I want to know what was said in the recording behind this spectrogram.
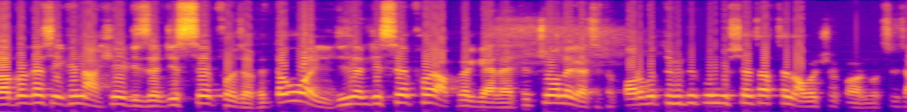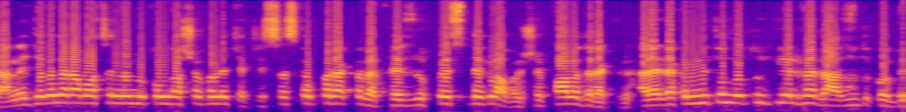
তারপর কাছে এখানে আসলে ডিজাইনটি সেভ হয়ে যাবে। তো ওয়েল ডিজাইনটি সেভ হয়ে আপনার গ্যালারিতে চলে গেছে। তো পরবর্তী ভিডিও কোন বিষয়ে চাচ্ছেন অবশ্যই কমেন্ট বক্সে জানিয়ে দেবেন। আর আমার চ্যানেল নতুন দর্শক হলে চ্যানেলটি সাবস্ক্রাইব করে রাখবেন। আর ফেসবুক পেজ দেখলে অবশ্যই ফলো দিয়ে রাখবেন। আর এরকম নতুন নতুন পিএল ভাই রাজনীতি করবে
